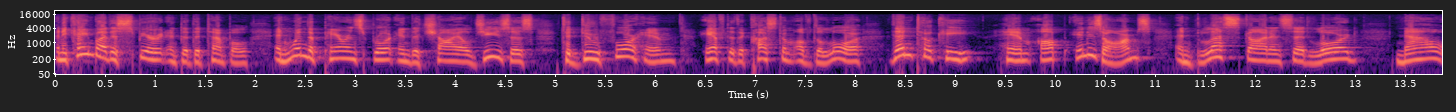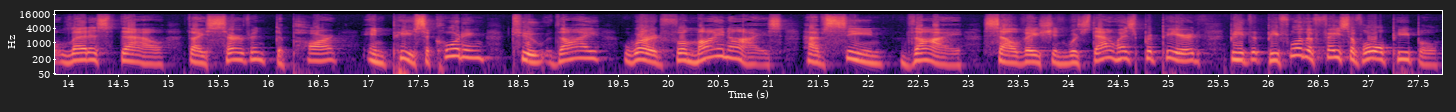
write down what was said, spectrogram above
And he came by the Spirit into the temple. And when the parents brought in the child Jesus to do for him after the custom of the law, then took he him up in his arms and blessed God and said, Lord, now lettest thou thy servant depart in peace, according to thy word. For mine eyes have seen thy salvation, which thou hast prepared before the face of all people,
